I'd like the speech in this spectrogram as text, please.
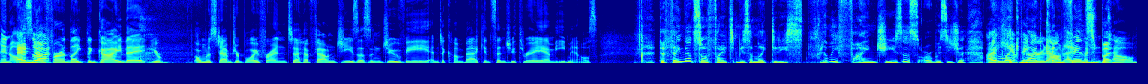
And also And not- for like the guy that you're almost stabbed your boyfriend to have found Jesus in juvie and to come back and send you 3 a.m. emails. The thing that's so funny to me is I'm like, did he really find Jesus or was he just? I'm like not it out. I convinced, but tell.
